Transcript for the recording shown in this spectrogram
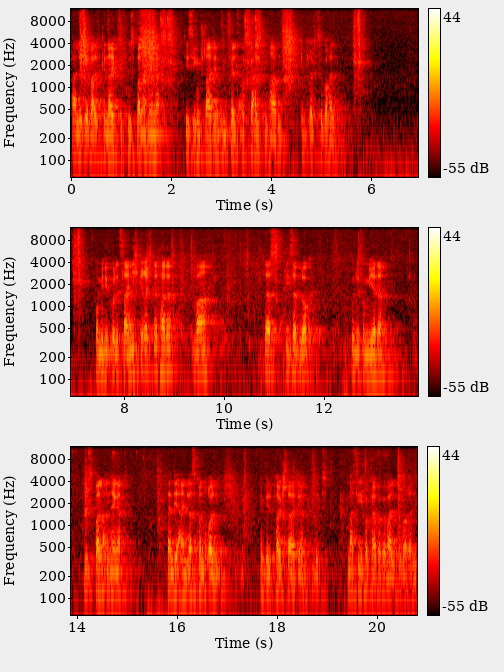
alle gewaltgeneigten Fußballanhänger, die sich im Stadionumfeld aufgehalten haben, im Griff zu behalten. Womit die Polizei nicht gerechnet hatte, war, dass dieser Block uniformierter Fußballanhänger dann die Einlasskontrollen im Wildparkstadion mit massiver Körpergewalt überrennt.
